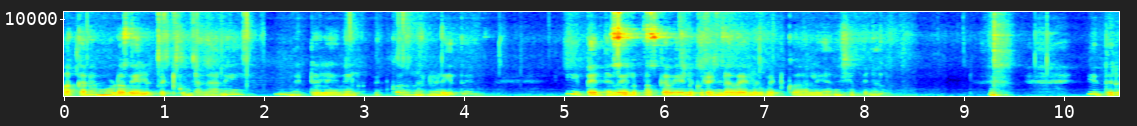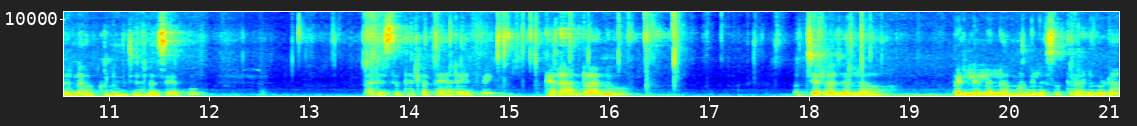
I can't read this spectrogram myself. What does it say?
పక్కన మూడో వేలు పెట్టుకుంటా కానీ మెట్టలు ఏ వేలుకు పెట్టుకోవాలని అడిగితే ఈ పెద్ద వేలు పక్క వేలుకు రెండో వేలుకు పెట్టుకోవాలి అని చెప్పిన. ఇద్దరు నవ్వుకున్నాం చాలాసేపు. పరిస్థితి అట్లా తయారైంది. ఇంకా రాను రాను వచ్చే రోజుల్లో పెళ్ళిళ్ళలో మంగళసూత్రాలు కూడా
